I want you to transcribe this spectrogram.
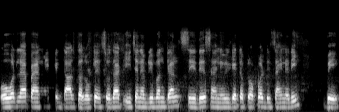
overlap and make it darker okay? So that each and everyone can see this and you will get a proper designery way.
